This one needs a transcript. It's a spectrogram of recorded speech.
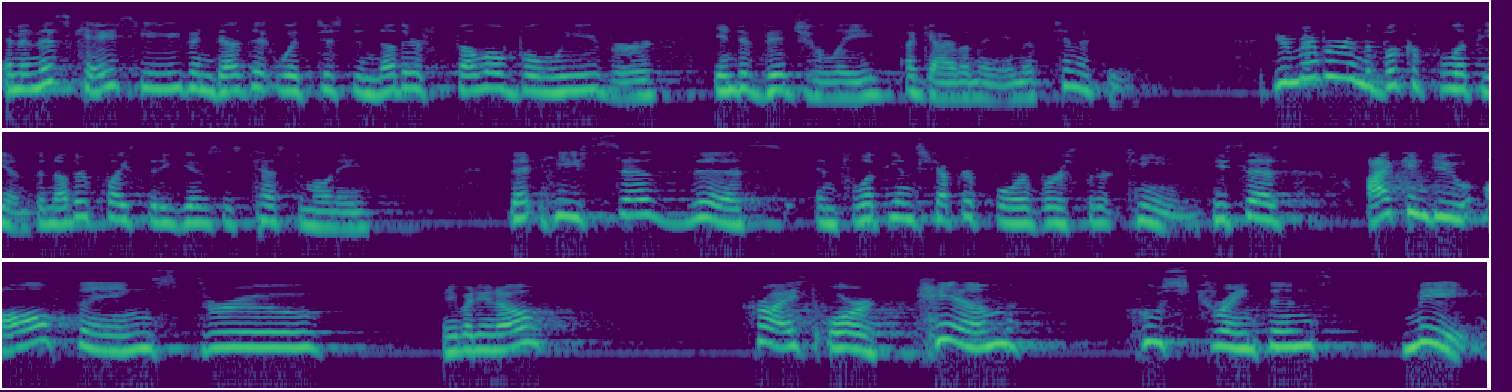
And in this case, he even does it with just another fellow believer individually, a guy by the name of Timothy. Do you remember in the book of Philippians, another place that he gives his testimony, that he says this in Philippians chapter 4 verse 13. He says, I can do all things through, anybody know? Christ or Him who strengthens me.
